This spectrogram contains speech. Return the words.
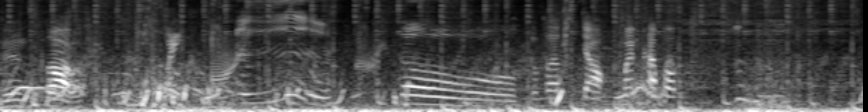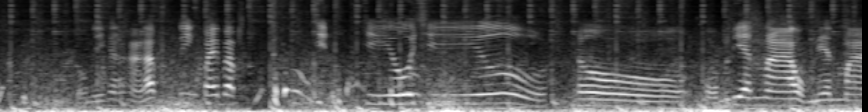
หนึ่งสองไปเออโอ้กำลังจอกมากครับผมตรงนี้ข้างหางครับ วิ่งไปแบบชิวชิวโธ่ผมเรียนมาผมเรียนมา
